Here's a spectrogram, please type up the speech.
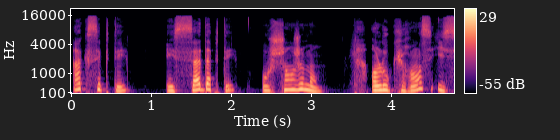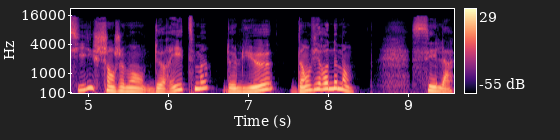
Accepter et s'adapter au changement. En l'occurrence, ici, changement de rythme, de lieu, d'environnement. C'est la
